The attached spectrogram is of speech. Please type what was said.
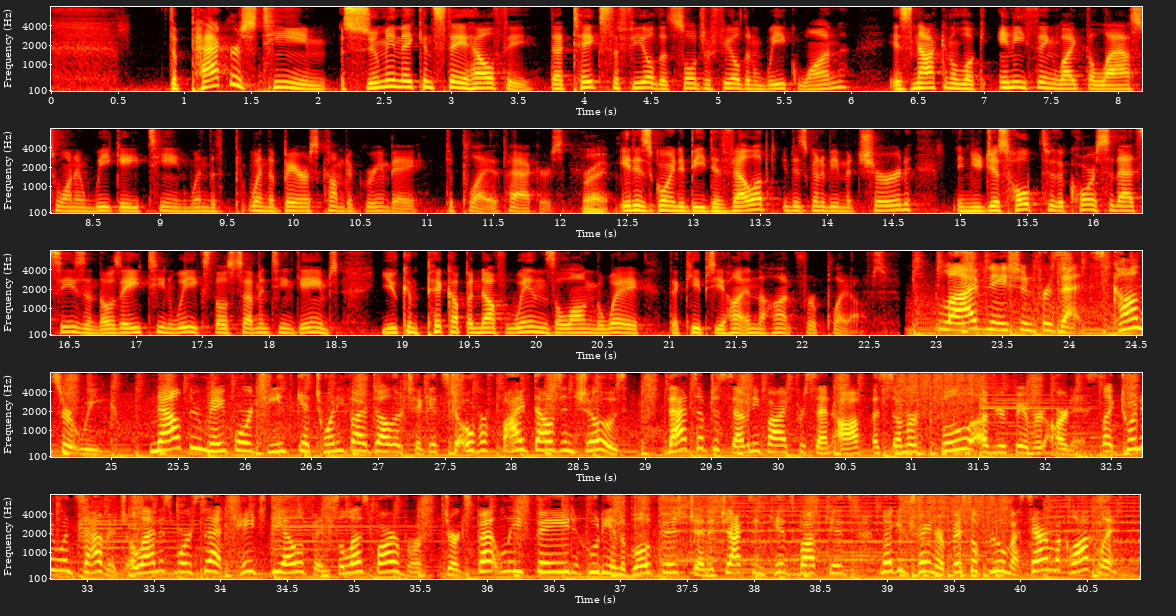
the Packers team, assuming they can stay healthy, that takes the field at Soldier Field in week one is not going to look anything like the last one in Week 18 when the when the Bears come to Green Bay to play the Packers. Right. It is going to be developed. It is going to be matured, and you just hope through the course of that season, those 18 weeks, those 17 games, you can pick up enough wins along the way that keeps you in the hunt for playoffs. Live Nation presents Concert Week. Now through May 14th, get $25 tickets to over 5,000 shows. That's up to 75% off a summer full of your favorite artists like 21 Savage, Alanis Morissette, Cage the Elephant, Celeste Barber, Dierks Bentley, Fade, Hootie and the Blowfish, Janet Jackson, Kidz Bop Kids, Meghan Trainor, Peso Pluma, Sarah McLachlan.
